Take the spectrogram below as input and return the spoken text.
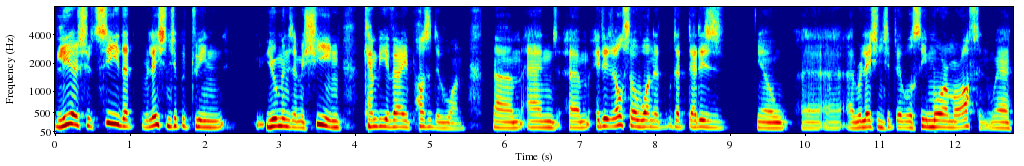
leaders should see that relationship between humans and machine can be a very positive one, um, and um, it is also one that, that that is you know uh, a relationship that we'll see more and more often where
